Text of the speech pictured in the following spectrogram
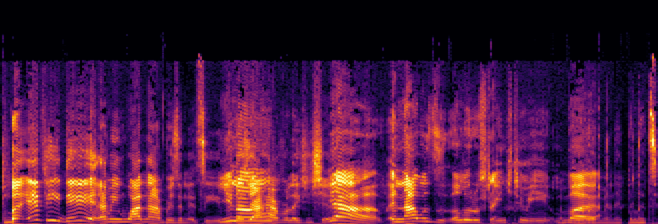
But if he did, I mean, why not present it to you? You because know, y'all have a relationship. Yeah, and that was a little strange to me, A little but manipulative.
